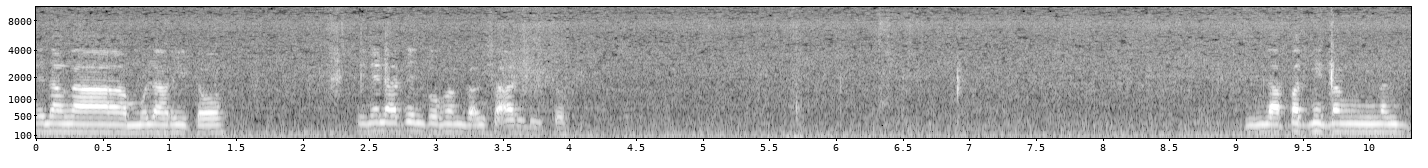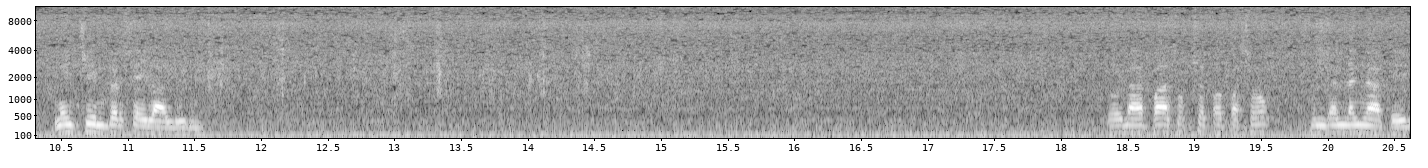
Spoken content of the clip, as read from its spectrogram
Yan ang uh, mula rito. Tingnan natin kung hanggang saan dito. Lapad nitang ng, ng chamber sa ilalim. Napasok sa papasok. Sundan lang natin.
